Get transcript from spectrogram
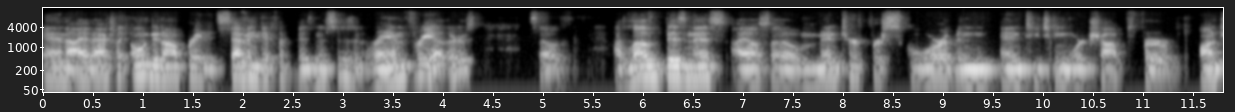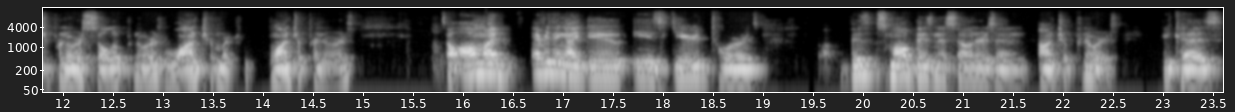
and I have actually owned and operated seven different businesses and ran three others. So I love business. I also mentor for SCORE. I've been and teaching workshops for entrepreneurs, solopreneurs, entrepreneurs. So all my everything I do is geared towards business, small business owners and entrepreneurs because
